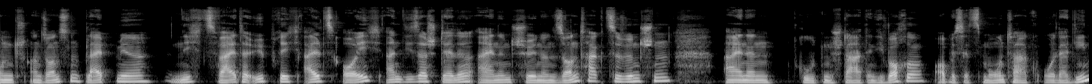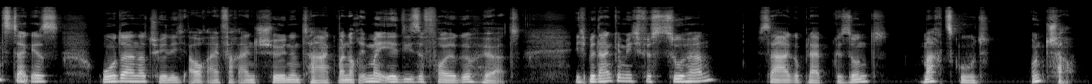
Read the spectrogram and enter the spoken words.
Und ansonsten bleibt mir nichts weiter übrig, als euch an dieser Stelle einen schönen Sonntag zu wünschen, einen guten Start in die Woche, ob es jetzt Montag oder Dienstag ist, oder natürlich auch einfach einen schönen Tag, wann auch immer ihr diese Folge hört. Ich bedanke mich fürs Zuhören, sage bleibt gesund, macht's gut und ciao.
